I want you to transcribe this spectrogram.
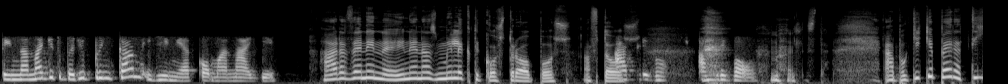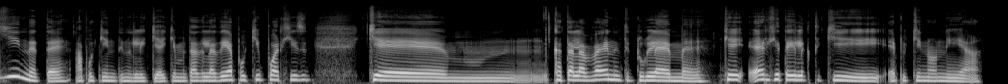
την ανάγκη του παιδιού πριν καν γίνει ακόμα ανάγκη. Άρα δεν είναι, είναι ένας μη λεκτικός τρόπος αυτός. Ακριβώς. Ακριβώς. Μάλιστα. Από εκεί και πέρα τι γίνεται από εκείνη την ηλικία και μετά δηλαδή από εκεί που αρχίζει και καταλαβαίνει τι του λέμε και έρχεται η λεκτική επικοινωνία.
